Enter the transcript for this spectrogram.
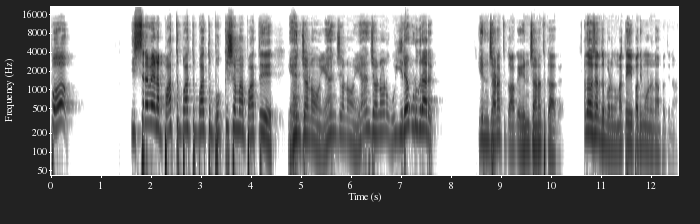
இப்போ இஸ்ரவேலை பார்த்து பார்த்து பார்த்து பொக்கிஷமா பார்த்து ஏன் ஜனம் ஏன் ஜனம் ஏன் ஜனம்னு உயிரே கொடுக்குறாரு. என் ஜனத்துக்காக என் ஜனத்துக்காக. அந்த வசனத்தை போடுங்க மத்திய பதிமூணு நாற்பத்தி நாலு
